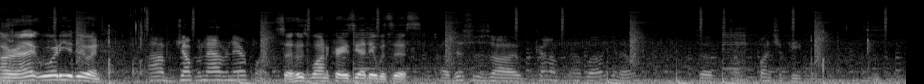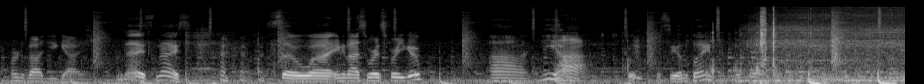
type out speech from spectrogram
All right, what are you doing? I'm jumping out of an airplane. So whose one crazy idea was this? Uh, this is uh, kind of, uh, well, you know, it's a, a bunch of people. Heard about you guys. Nice, nice. so uh, any last words before you go? Uh, yeehaw! Cool. We'll see you on the plane. Okay.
